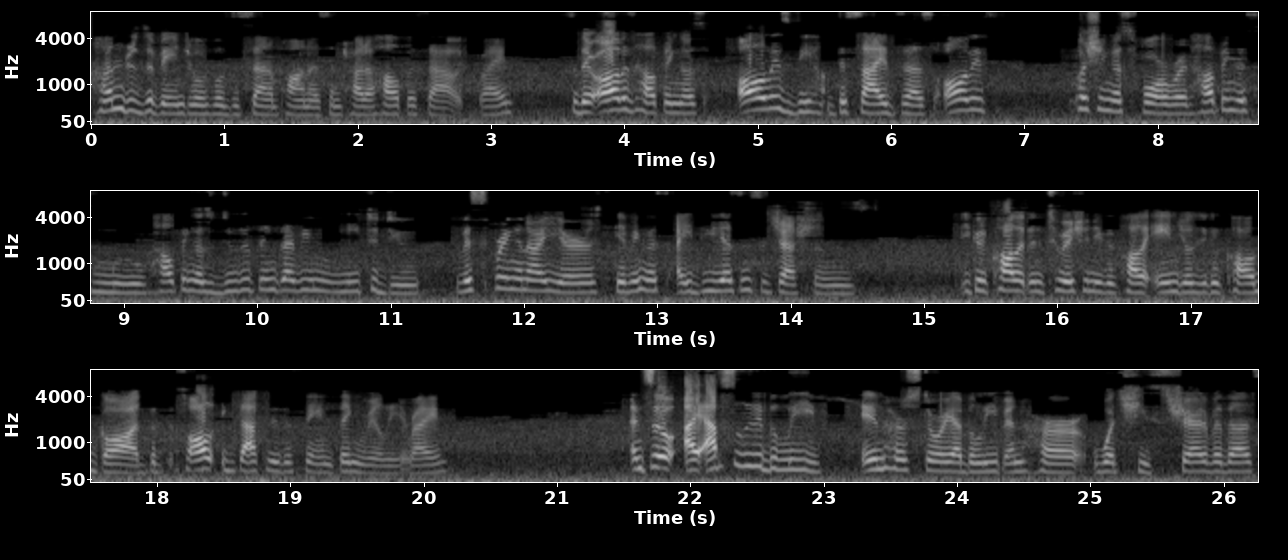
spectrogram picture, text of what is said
Hundreds of angels will descend upon us and try to help us out, right? So they're always helping us, always be besides us, always pushing us forward, helping us move, helping us do the things that we need to do, whispering in our ears, giving us ideas and suggestions, you could call it intuition, you could call it angels, you could call it God, but it's all exactly the same thing, really, right? And so I absolutely believe in her story. I believe in her, what she's shared with us.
